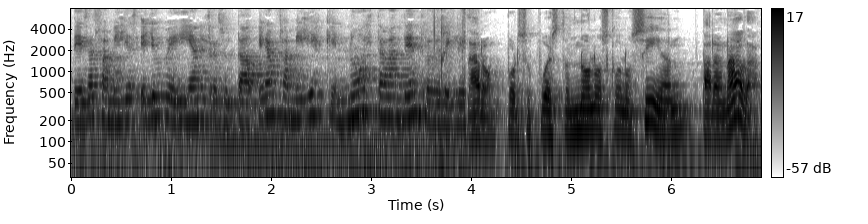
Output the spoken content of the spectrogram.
de esas familias, ellos veían el resultado. Eran familias que no estaban dentro de la iglesia. Claro, por supuesto, no nos conocían para nada,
